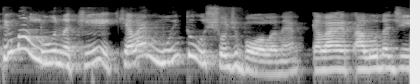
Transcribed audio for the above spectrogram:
Tem uma aluna aqui que ela é muito show de bola, né? Ela é aluna de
